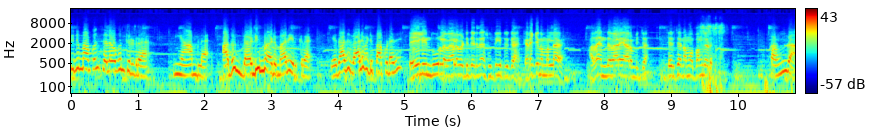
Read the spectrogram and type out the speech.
சினிமாக்கும் செலவுக்கும் திருடுறேன். நீ ஆம்பளை. அதுவும் தடிமாடு மாதிரி இருக்கிற. ஏதாவது வேலை விட்டு பார்க்க கூடாது டெய்லி இந்த ஊர்ல வேலை வெட்டி தேடி தான் சுத்திட்டு இருக்கேன். கிடைக்கணும்ல? அதான் இந்த வேலையை ஆரம்பிச்சேன். சரி சரி நம்ம பங்கெடு. பங்கா?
